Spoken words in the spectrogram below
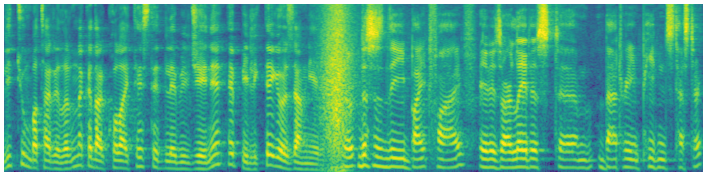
lityum bataryaların ne kadar kolay test edilebileceğini hep birlikte gözlemleyelim. This is the Byte 5. It is our latest um, battery impedance tester,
